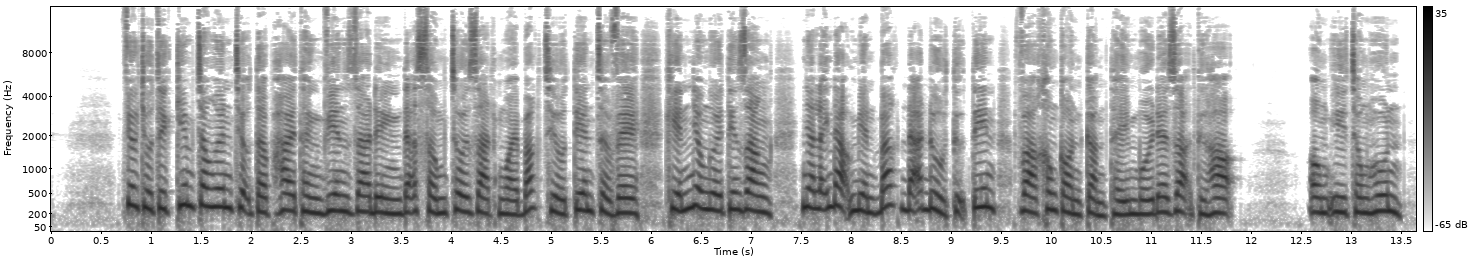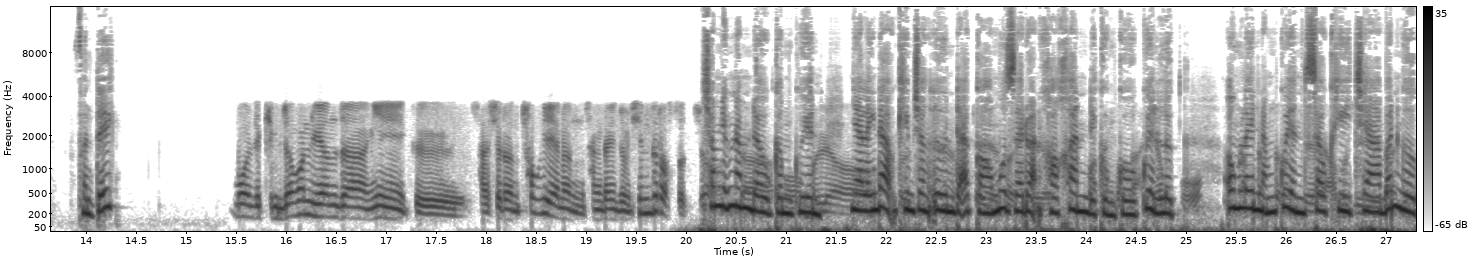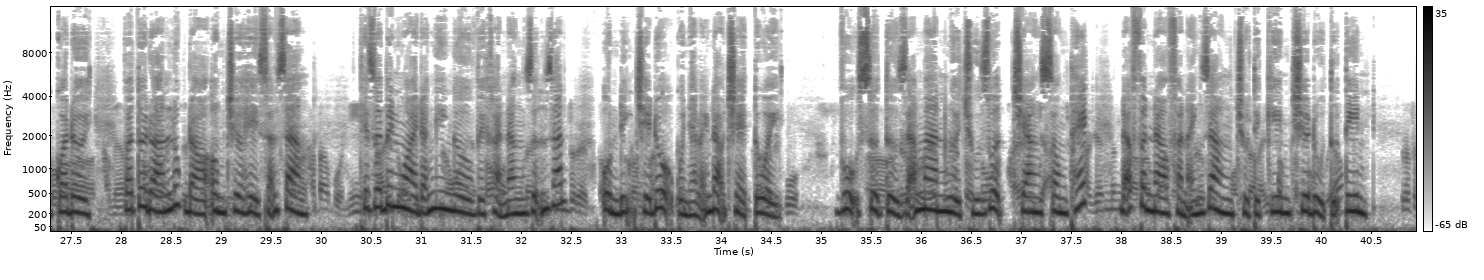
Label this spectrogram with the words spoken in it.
Việc Chủ tịch Kim Jong-un triệu tập hai thành viên gia đình đã sống trôi giạt ngoài Bắc Triều Tiên trở về, khiến nhiều người tin rằng nhà lãnh đạo miền Bắc đã đủ tự tin và không còn cảm thấy mối đe dọa từ họ. Ông Lee Jong-hun phân tích. Trong những năm đầu cầm quyền, nhà lãnh đạo Kim Jong-un đã có một giai đoạn khó khăn để củng cố quyền lực. Ông lên nắm quyền sau khi cha bất ngờ qua đời và tôi đoán lúc đó ông chưa hề sẵn sàng. Thế giới bên ngoài đã nghi ngờ về khả năng dẫn dắt, ổn định chế độ của nhà lãnh đạo trẻ tuổi. Vụ xử tử dã man người chú ruột Chang Song-thek đã phần nào phản ánh rằng Chủ tịch Kim chưa đủ tự tin.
